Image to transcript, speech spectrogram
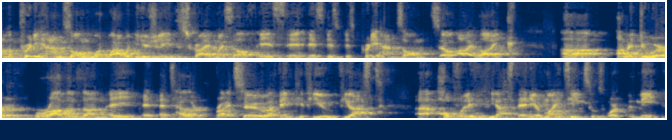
I'm a pretty hands-on. What, what I would usually describe myself is is is, is pretty hands-on. So I like uh, I'm a doer rather than a, a, a, teller, right? So I think if you if you asked, uh, hopefully, if you asked any of my teams who's worked with me,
